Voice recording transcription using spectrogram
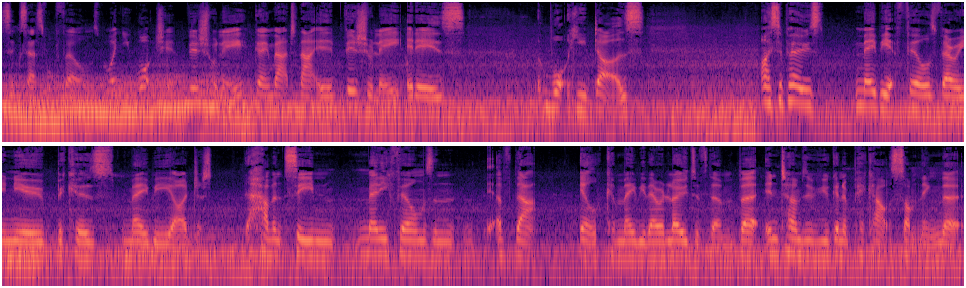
successful films. But when you watch it visually, going back to that, it, visually, it is what he does. I suppose maybe it feels very new because maybe I just haven't seen many films and of that ilk, and maybe there are loads of them. But in terms of you're going to pick out something that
